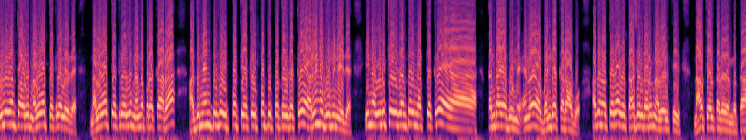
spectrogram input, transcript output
ಉಳಿದಂತವ್ರು ನಲವತ್ತು ಎಕರೆಯಲ್ಲಿ ಇದೆ. ನಲವತ್ತು ಎಕರೆಯಲ್ಲಿ ನನ್ನ ಪ್ರಕಾರ ಹದಿನೆಂಟರಿಂದ ಇಪ್ಪತ್ತು ಎಕರೆ, ಇಪ್ಪತ್ತು ಇಪ್ಪತ್ತೈದು ಎಕರೆ ಅರಣ್ಯ ಭೂಮಿನೇ ಇದೆ. ಇನ್ನು ಉಳಿಕೆ ಇದೆ ಅಂತ ಇನ್ನು ಹತ್ತು ಎಕರೆ ಕಂದಾಯ ಭೂಮಿ, ಅಂದ್ರೆ ಬಂಡೆ ಕರಾಬು. ಅದನ್ನ ಹತ್ತಿರ ಅದು ತಹಸೀಲ್ದಾರ್ ನಾವು ಹೇಳ್ತೀವಿ. ನಾವು ಕೇಳ್ತಾರೆ ಗೊತ್ತಾ?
